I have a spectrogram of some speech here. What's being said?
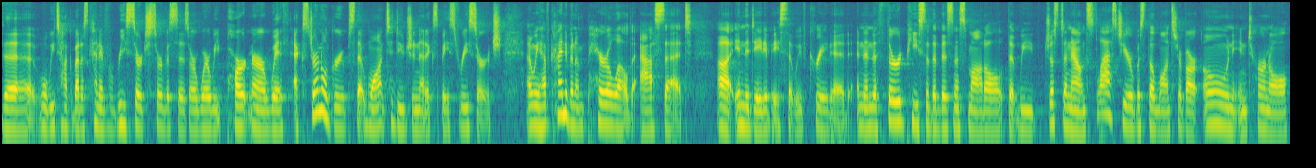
the what we talk about as kind of research services or where we partner with external groups that want to do genetics-based research. And we have kind of an unparalleled asset uh, in the database that we've created. And then the third piece of the business model that we just announced last year was the launch of our own internal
